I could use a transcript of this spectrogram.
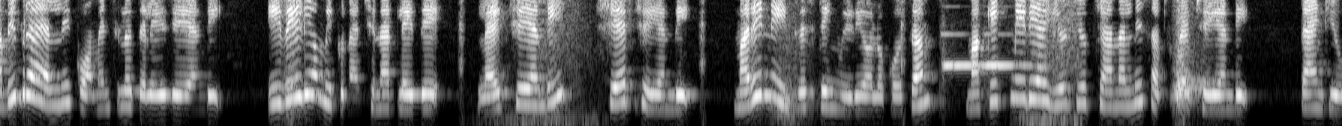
అభిప్రాయాల్ని కామెంట్స్లో తెలియజేయండి. ఈ వీడియో మీకు నచ్చినట్లయితే లైక్ చేయండి షేర్ చేయండి. మరిన్ని ఇంట్రెస్టింగ్ వీడియోల కోసం మా కిక్ మీడియా యూట్యూబ్ ఛానల్ని సబ్స్క్రైబ్ చేయండి. Thank you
